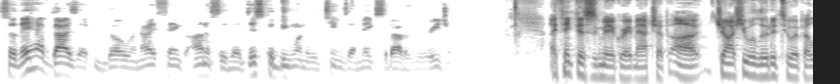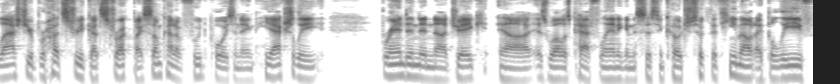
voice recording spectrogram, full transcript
So they have guys that can go. And I think honestly that this could be one of the teams that makes it out of the region. I think this is going to be a great matchup. Uh, Josh, you alluded to it, but last year Broad Street got struck by some kind of food poisoning. He actually Brandon and uh, Jake, uh, as well as Pat Flanagan, assistant coach, took the team out, I believe,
